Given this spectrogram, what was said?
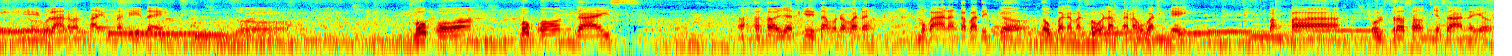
Eh, wala naman tayong nakita eh. So, move on. Move on, guys. yan, kita mo naman ang mukha ng kapatid ko. Ikaw ba naman mawalan ka ng 1K? Pang pa ultrasound niya sana yun.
